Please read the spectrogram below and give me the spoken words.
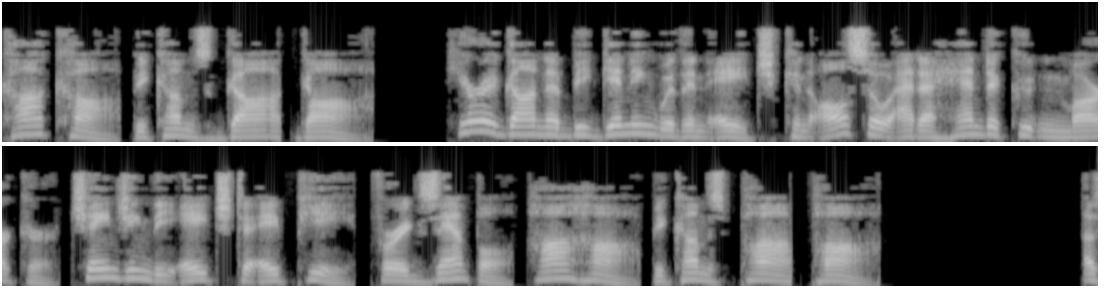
ka ka becomes ga ga. Hiragana beginning with an H can also add a Handakuten marker changing the H to AP, for example, ha ha becomes pa pa. A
